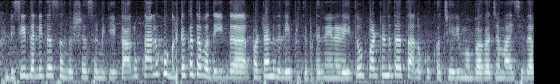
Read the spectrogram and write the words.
ಖಂಡಿಸಿ ದಲಿತ ಸಂಘರ್ಷ ಸಮಿತಿ ತಾಲೂಕು ತಾಲೂಕು ಘಟಕದ ವತಿಯಿಂದ ಪಟ್ಟಣದಲ್ಲಿ ಪ್ರತಿಭಟನೆ ನಡೆಯಿತು. ಪಟ್ಟಣದ ತಾಲೂಕು ಕಚೇರಿ ಮುಂಭಾಗ ಜಮಾಯಿಸಿದ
